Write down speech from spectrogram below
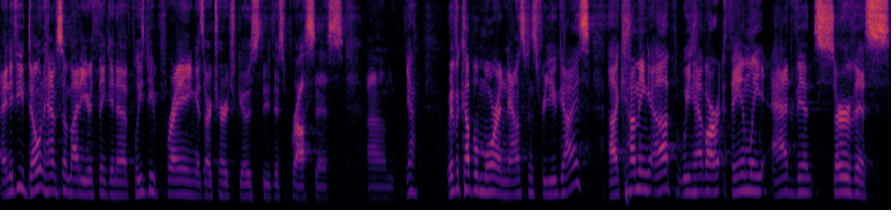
And if you don't have somebody you're thinking of, please be praying as our church goes through this process. Um, yeah. We have a couple more announcements for you guys. Uh, coming up, we have our family Advent service.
